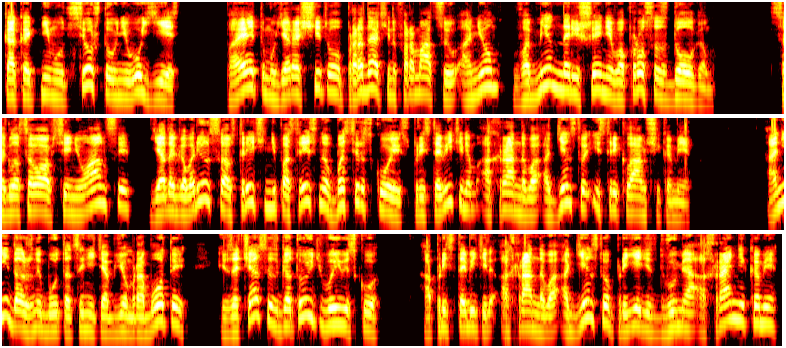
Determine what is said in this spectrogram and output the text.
как отнимут все, что у него есть. Поэтому я рассчитывал продать информацию о нем в обмен на решение вопроса с долгом. Согласовав все нюансы, я договорился о встрече непосредственно в мастерской с представителем охранного агентства и с рекламщиками. Они должны будут оценить объем работы и за час изготовить вывеску, а представитель охранного агентства приедет с двумя охранниками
